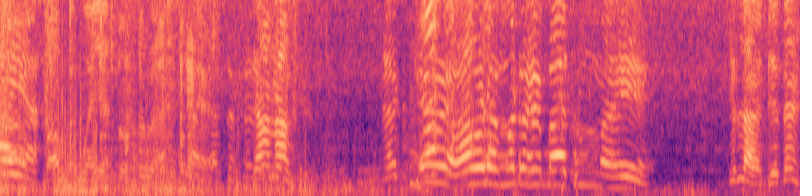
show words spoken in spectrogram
આયા. બાપુ આયા તો ખરા. ક્યાં ના ક્યાં હોય? આવડા મોટા હે બાથરૂમમાં હે. કેટલા બે ત્રણ?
